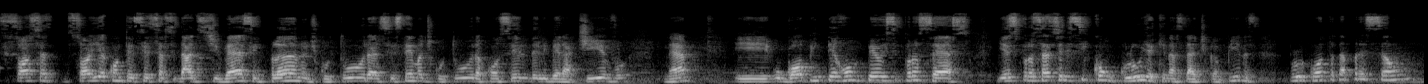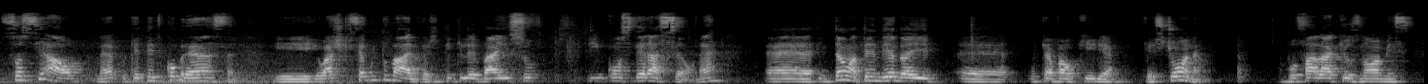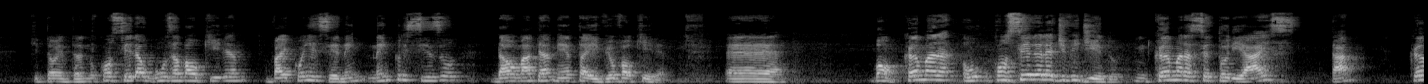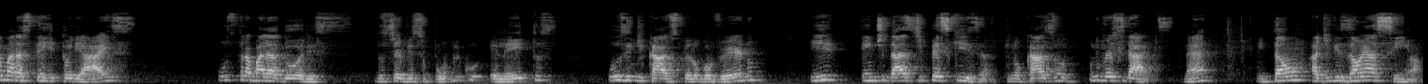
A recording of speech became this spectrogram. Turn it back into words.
só, se, só ia acontecer se as cidades tivessem plano de cultura, sistema de cultura, conselho deliberativo, né? E o golpe interrompeu esse processo. E esse processo ele se conclui aqui na cidade de Campinas por conta da pressão social, né? Porque teve cobrança. E eu acho que isso é muito válido. A gente tem que levar isso em consideração, né? É, então, atendendo aí é, o que a Valkyria questiona, vou falar aqui os nomes que estão entrando no conselho, alguns a Valkyria vai conhecer, nem, nem preciso dar o um mapeamento aí, viu, Valkyria? É, bom, Câmara, o conselho ele é dividido em câmaras setoriais, tá? câmaras territoriais, os trabalhadores do serviço público eleitos os indicados pelo governo e entidades de pesquisa, que no caso, universidades, né? Então, a divisão é assim, ó.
